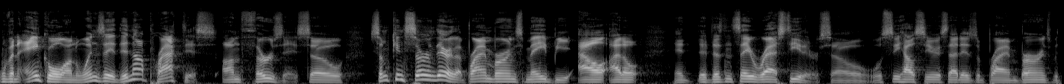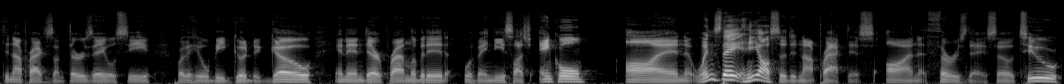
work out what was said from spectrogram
with an ankle on Wednesday, did not practice on Thursday. So some concern there that Brian Burns may be out. I don't it, it, doesn't say rest either. So we'll see how serious that is with Brian Burns, but did not practice on Thursday. We'll see whether he will be good to go. And then Derrick Brown limited with a knee slash ankle on Wednesday, and he also did not practice on Thursday. So two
